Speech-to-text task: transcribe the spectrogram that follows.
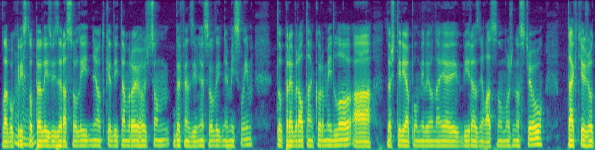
lebo Christo mm-hmm. vyzerá solídne, odkedy tam Roy Hodgson defenzívne solídne myslím, to prebral tam kormidlo a za 4,5 milióna je aj výrazne lacnou možnosťou Taktiež od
